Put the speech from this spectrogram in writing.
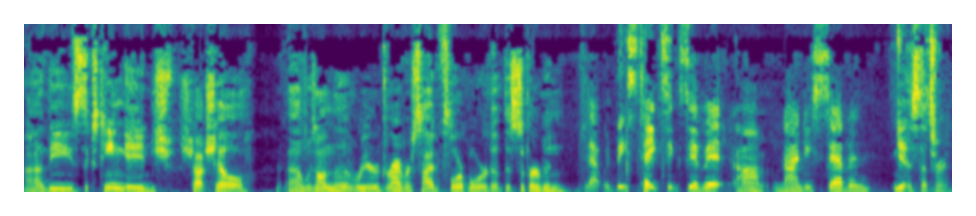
Uh, the 16 gauge shot shell uh, was on the rear driver's side floorboard of the Suburban. That would be State's Exhibit um, 97 Yes, that's right.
